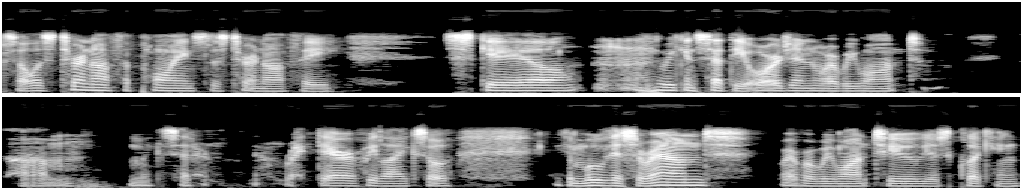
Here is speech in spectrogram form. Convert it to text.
So let's turn off the points. Let's turn off the scale. we can set the origin where we want. Um, we can set it right there if we like. So we can move this around wherever we want to, just clicking.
